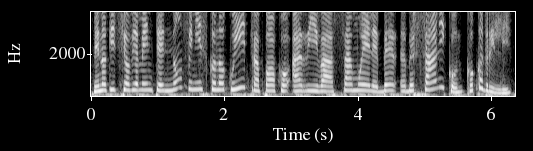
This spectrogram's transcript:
Le notizie ovviamente non finiscono qui, tra poco arriva Samuele Ber- Bersani con Coccodrilli.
